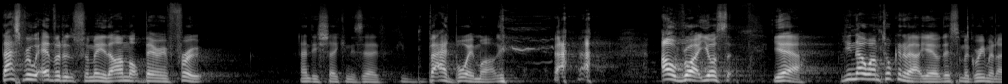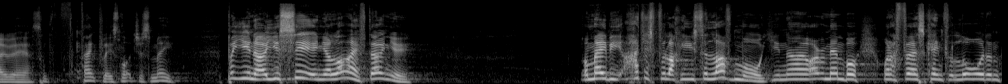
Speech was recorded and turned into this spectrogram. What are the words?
That's real evidence for me that I'm not bearing fruit. Andy's shaking his head. Bad boy, Mark. oh, right, you're. Yeah, you know what I'm talking about? Yeah, there's some agreement over here. So thankfully, it's not just me. But you know, you see it in your life, don't you? Or maybe I just feel like I used to love more. You know, I remember when I first came to the Lord and,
